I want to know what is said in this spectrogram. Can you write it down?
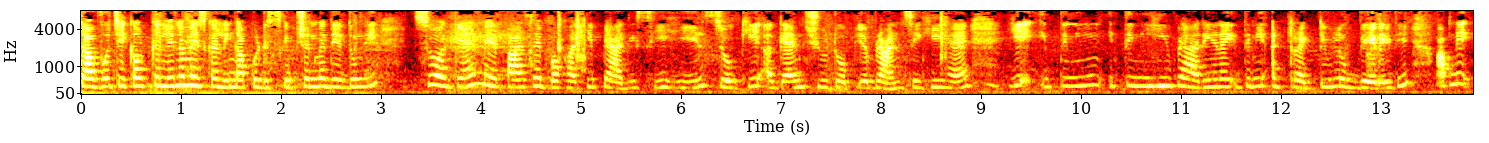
तो आप वो चेकआउट कर लेना, मैं इसका लिंक आपको डिस्क्रिप्शन में दे दूँगी। सो so अगेन मेरे पास है बहुत ही प्यारी सी हील्स जो कि अगेन शूटोपिया ब्रांड से ही है। ये इतनी इतनी ही प्यारी है ना, इतनी अट्रैक्टिव लुक दे रही थी। आपने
